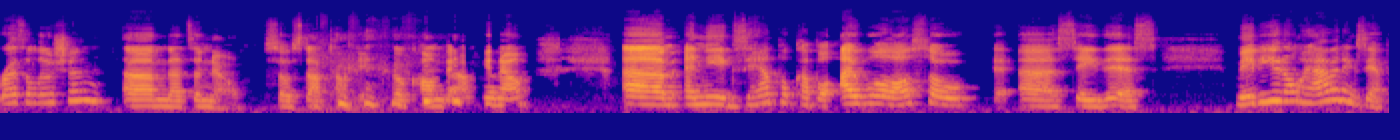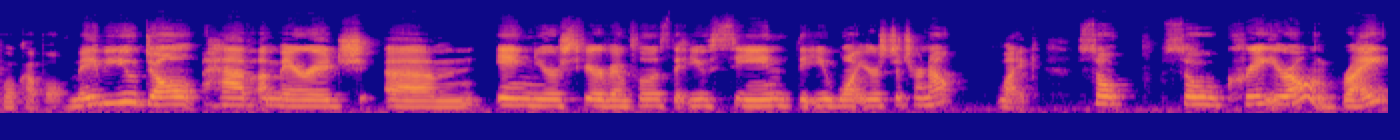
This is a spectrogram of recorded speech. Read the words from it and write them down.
resolution?" Um, that's a no. So stop talking. Go calm down. You know. Um, and the example couple, I will also uh, say this: maybe you don't have an example couple. Maybe you don't have a marriage um, in your sphere of influence that you've seen that you want yours to turn out like. So so create your own, right?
